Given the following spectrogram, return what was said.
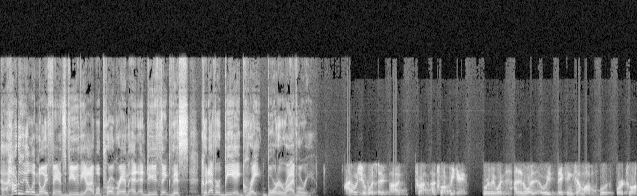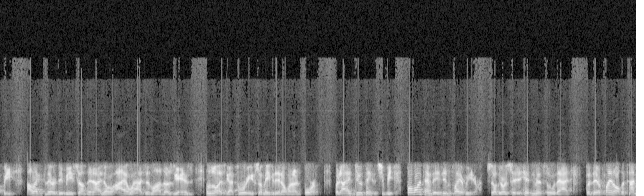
How do Illinois fans view the Iowa program, and, and do you think this could ever be a great border rivalry? I wish it was a, a, a trophy game really what I don't know what we they can come up for, for a trophy. I like there to be something. I know Iowa has a lot of those games. Illinois got three, so maybe they don't want a fourth. But I do think it should be. For a long time, they didn't play every year, so there was a hit and miss with that. But they're playing all the time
